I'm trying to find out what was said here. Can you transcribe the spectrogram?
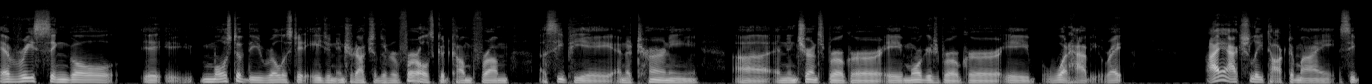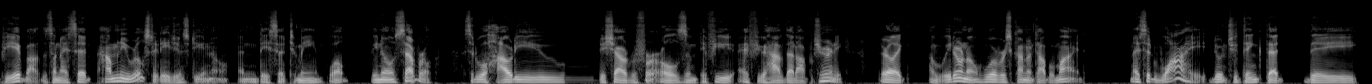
every single most of the real estate agent introductions and referrals could come from a CPA, an attorney, uh, an insurance broker, a mortgage broker, a what have you, right? I actually talked to my CPA about this and I said, How many real estate agents do you know? And they said to me, Well, we know several. I said, Well, how do you dish out referrals and if you if you have that opportunity they're like oh, we don't know whoever's kind of top of mind and i said why don't you think that they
